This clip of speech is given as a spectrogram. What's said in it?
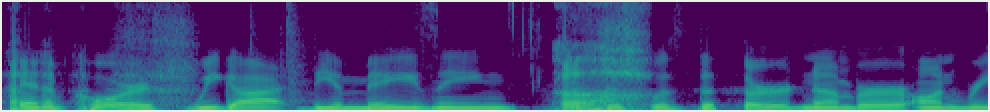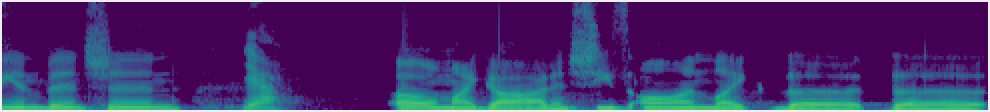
and of course, we got the amazing Ugh. this was the third number on reinvention. Yeah. Oh my god, and she's on like the the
